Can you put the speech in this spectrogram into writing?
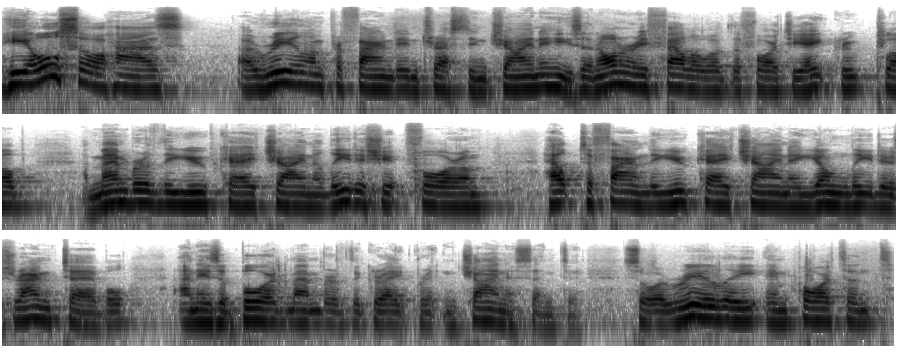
He also has a real and profound interest in China. He's an honorary fellow of the 48 Group Club, a member of the UK-China Leadership Forum, helped to found the UK-China Young Leaders Roundtable, and is a board member of the Great Britain China Centre. So a really important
